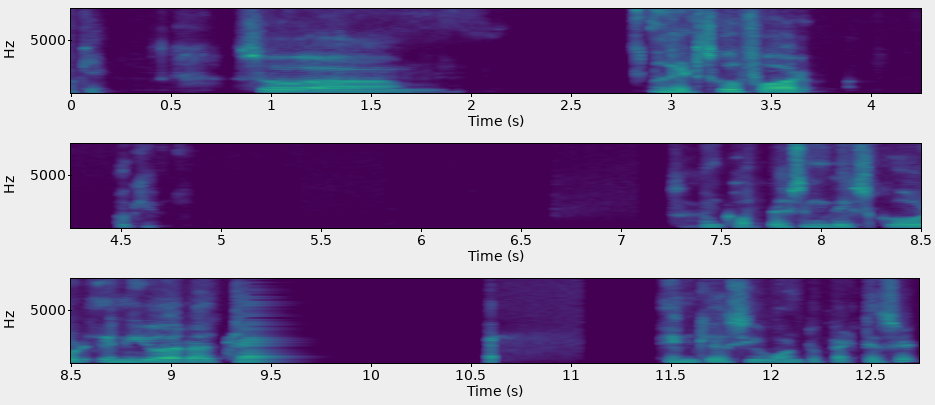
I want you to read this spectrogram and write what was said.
okay so um, let's go for okay so i'm copying this code in your uh, chat in case you want to practice it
